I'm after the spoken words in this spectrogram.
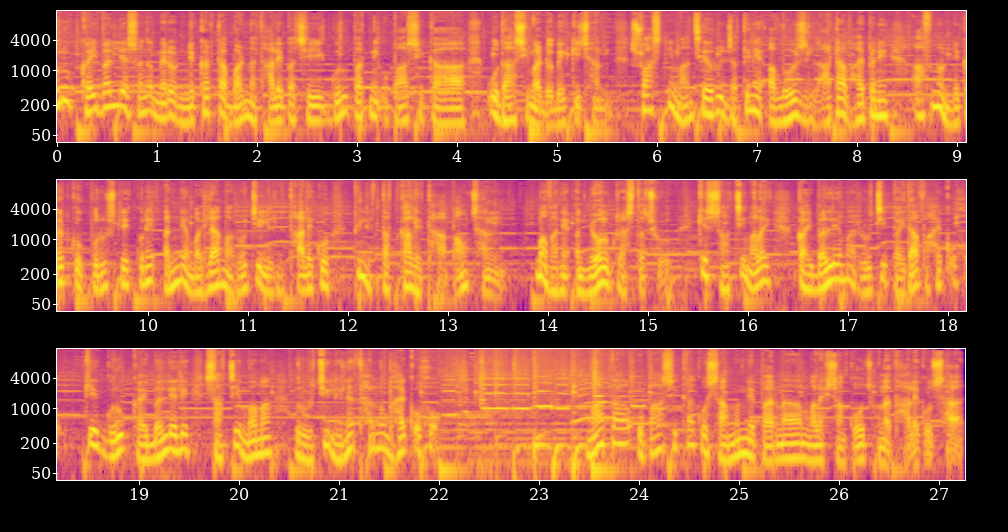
गुरु कैवल्यसँग मेरो निकटता बढ्न थालेपछि गुरुपत्नी उपासिका उदासीमा डुबेकी छन्। स्वास्नी मान्छेहरू जति नै अबुझ लाटा भए पनि आफ्नो निकटको पुरुषले कुनै अन्य महिलामा रुचि लिन थालेको तिनले तत्कालै थाहा पाउँछन्। म भने अन्यलग्रस्त छु। के साँच्ची मलाई कैवल्यमा रुचि पैदा भएको हो? के गुरु कैवल्यले साँच्चै ममा रुचि लिन थाल्नु भएको हो? माता उपासिकाको सामुन्य पर्न मलाई सङ्कोच हुन थालेको छ।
